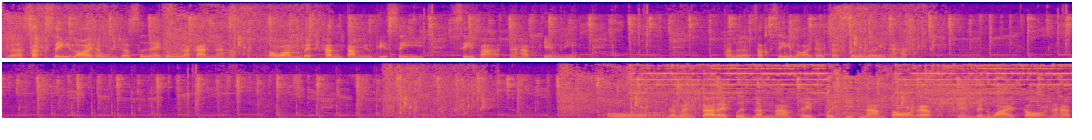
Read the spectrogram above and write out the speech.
เหลือสัก 400เดี๋ยวผมจะซื้อให้ดูแล้วกันนะครับ เพราะว่าเบ็ดขั้นต่ำอยู่ที่ 4 4 บาทนะครับ เกมนี้ ถ้าเหลือสัก 400 เดี๋ยวจะซื้อเลยนะครับ โอ้ แล้วแบงตาได้ปืนดำน้ำเอ้ยปืนยินน้ำต่อนะครับ เปลี่ยนเป็นวายต่อนะครับ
